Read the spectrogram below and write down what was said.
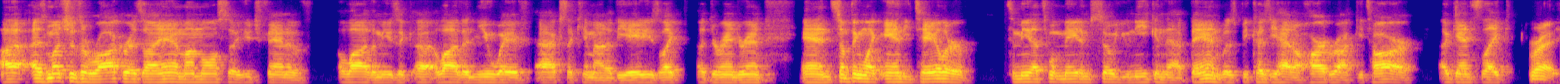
as much as a rocker as I am, I'm also a huge fan of a lot of the music, uh, a lot of the new wave acts that came out of the '80s, like uh, Duran Duran, and something like Andy Taylor to me that's what made him so unique in that band was because he had a hard rock guitar against like right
